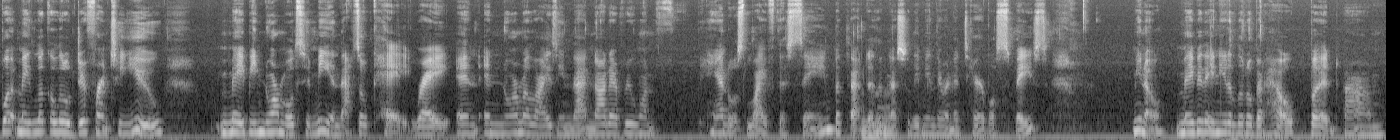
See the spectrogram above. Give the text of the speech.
what may look a little different to you may be normal to me, and that's okay, right? And and normalizing that not everyone handles life the same, but that doesn't mm-hmm. necessarily mean they're in a terrible space. You know, maybe they need a little bit of help, but um,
